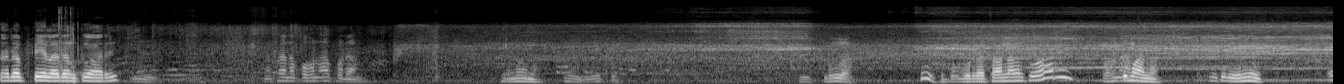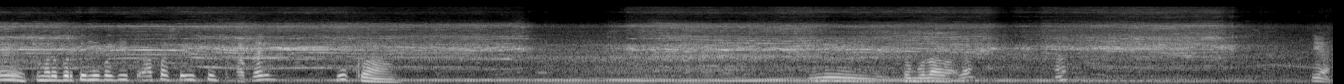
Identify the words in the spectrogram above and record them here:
tada pela dan tuari. Hmm. Nah, sana pohon apa, Dang? Yang mana? Hmm, itu. Buah. Uh, Papa Guru dah tanam tuari. Pohon Itu mana? Itu ini. Eh, cuma ada bertemu begitu. Apa sih itu? Apel? Bukan. Ini tumbuh kan? Hah? Iya.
